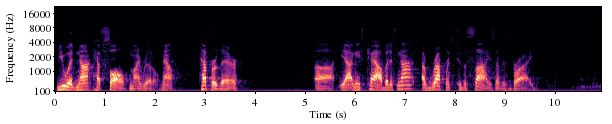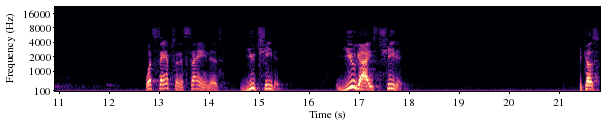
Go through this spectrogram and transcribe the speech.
you would not have solved my riddle. Now, heifer there, uh, yeah, it means cow, but it's not a reference to the size of his bride. What Samson is saying is, you cheated. You guys cheated. Because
